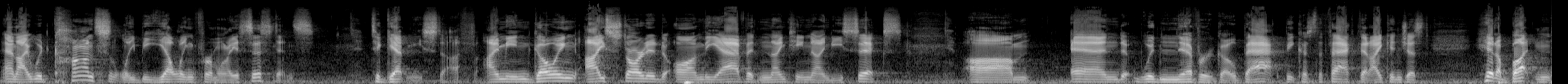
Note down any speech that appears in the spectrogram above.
And I would constantly be yelling for my assistants to get me stuff. I mean, going, I started on the Avid in 1996 um, and would never go back because the fact that I can just hit a button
